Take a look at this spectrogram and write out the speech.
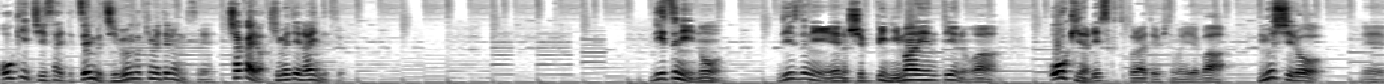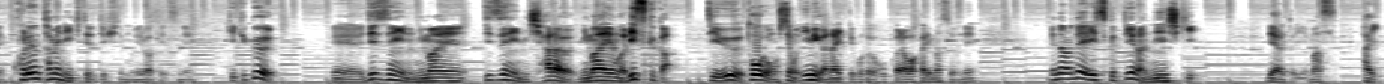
大きい小さいって全部自分が決めてるんですね。社会は決めてないんですよ。ディズニーの、ディズニーへの出費2万円っていうのは、大きなリスクと捉えてる人もいれば、むしろ、えー、これのために生きてるっていう人もいるわけですね。結局、えー、ディズニーの2万円、ディズニーに支払う2万円はリスクかっていう討論をしても意味がないっていうことがここからわかりますよね。なので、リスクっていうのは認識であると言えます。はい。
